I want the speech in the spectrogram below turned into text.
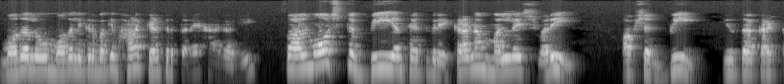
ಮೊದಲು ಮೊದಲಿಗರ ಬಗ್ಗೆ ಬಹಳ ಕೇಳ್ತಿರ್ತಾರೆ. ಹಾಗಾಗಿ ಸೊ ಆಲ್ಮೋಸ್ಟ್ ಬಿ ಅಂತ ಹೇಳ್ತಿದ್ರಿ Karnam Malleswari option B is the correct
